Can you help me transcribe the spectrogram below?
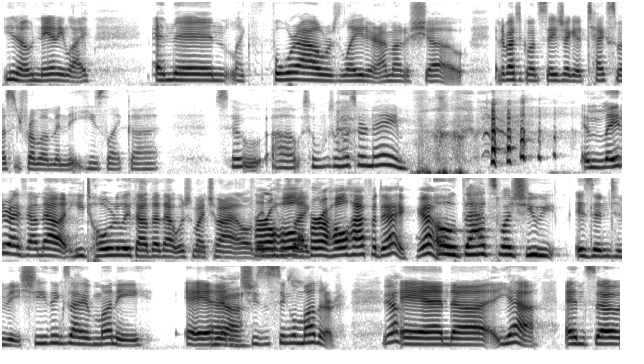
you know, nanny life. And then like four hours later, I'm at a show and I'm about to go on stage. I get a text message from him, and he's like, uh, "So, uh, so, so, what's her name?" and later, I found out he totally thought that that was my child for a whole like, for a whole half a day. Yeah. oh, that's why she is into me. She thinks I have money, and Yeah. she's a single mother yeah. and uh, yeah and so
